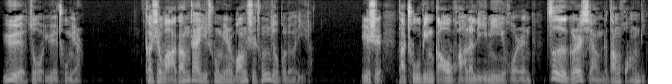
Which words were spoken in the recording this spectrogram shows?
越做越出名。可是瓦岗寨一出名，王世充就不乐意了。于是他出兵搞垮了李密一伙人，自个儿想着当皇帝。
